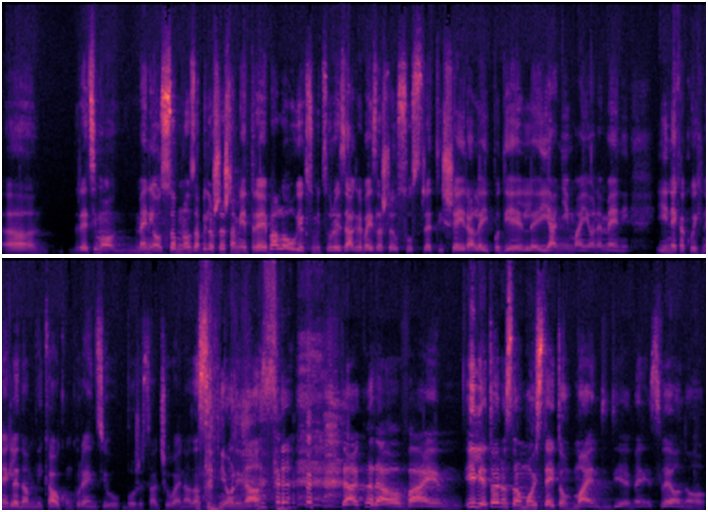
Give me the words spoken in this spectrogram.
e, recimo, meni osobno, za bilo što što mi je trebalo, uvijek su mi cure iz Zagreba izašle u susret i šeirale i podijelile i ja njima i one meni. I nekako ih ne gledam ni kao konkurenciju, bože sačuvaj, nadam se ni oni nas. Tako da, ovaj, ili je to jednostavno moj state of mind, gdje meni je sve ono,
